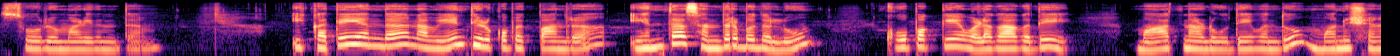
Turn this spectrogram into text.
ಸೂರ್ಯ ಮಾಡಿದಂತ. ಈ ಕಥೆಯಿಂದ ನಾವೇನು ತಿಳ್ಕೊಬೇಕಪ್ಪ ಅಂದ್ರೆ, ಎಂಥ ಸಂದರ್ಭದಲ್ಲೂ ಕೋಪಕ್ಕೆ ಒಳಗಾಗದೆ ಮಾತನಾಡುವುದೇ ಒಂದು ಮನುಷ್ಯನ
